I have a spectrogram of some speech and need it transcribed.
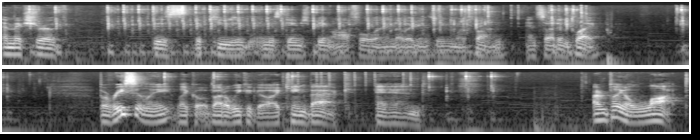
a mixture of this the in, in this game just being awful and in other games being more fun, and so I didn't play. But recently, like about a week ago, I came back and I've been playing a lot.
